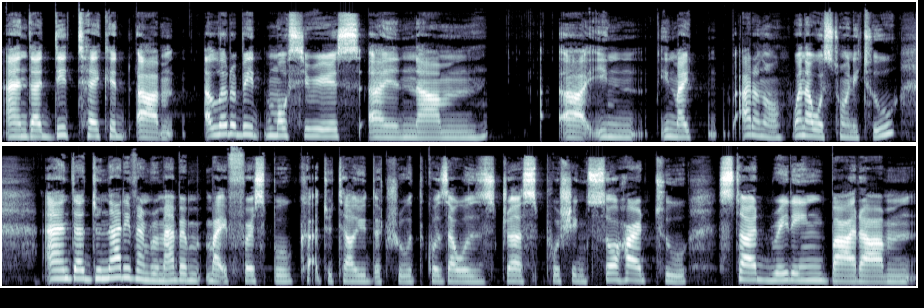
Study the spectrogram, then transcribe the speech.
and I did take it um, a little bit more serious in um, uh, in in my I don't know when I was 22. And I do not even remember my first book, uh, to tell you the truth, because I was just pushing so hard to start reading. But um,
